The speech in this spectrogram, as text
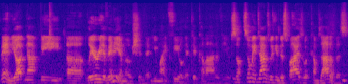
man, you ought not be uh, leery of any emotion that you might feel that could come out of you. So, so many times we can despise what comes out of us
